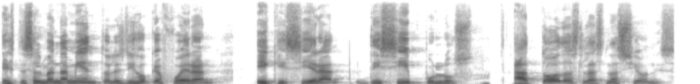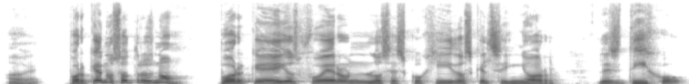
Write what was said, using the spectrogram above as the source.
Este es el mandamiento, les dijo que fueran y que hicieran discípulos a todas las naciones. ¿Por qué nosotros no? Porque ellos fueron los escogidos que el Señor les dijo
